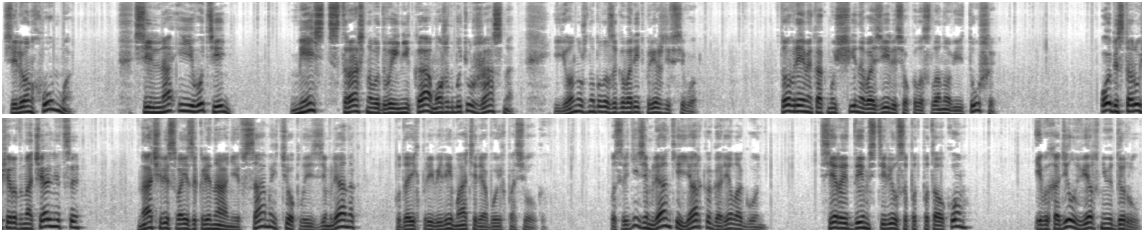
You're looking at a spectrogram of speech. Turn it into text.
Силен хумма, сильна и его тень. Месть страшного двойника может быть ужасна. Ее нужно было заговорить прежде всего. В то время как мужчины возились около слоновьей туши, обе старухи-родоначальницы начали свои заклинания в самой теплой из землянок, куда их привели матери обоих поселков. Посреди землянки ярко горел огонь. Серый дым стелился под потолком и выходил в верхнюю дыру.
